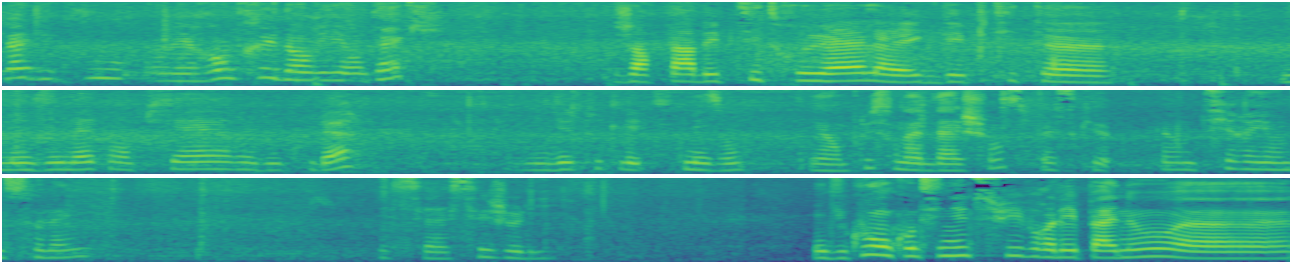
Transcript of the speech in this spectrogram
là, du coup, on est rentré dans Riantec, genre par des petites ruelles avec des petites euh, maisonnettes en pierre et de couleurs. Au milieu de toutes les petites maisons. Et en plus, on a de la chance parce qu'il un petit rayon de soleil. Et c'est assez joli. Et du coup, on continue de suivre les panneaux euh,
